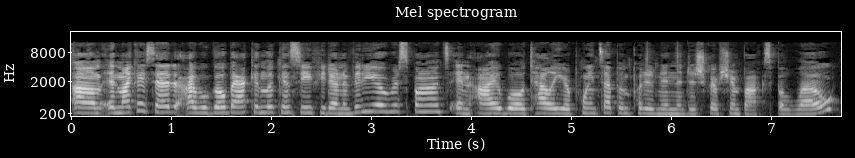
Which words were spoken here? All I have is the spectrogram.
Um, and like I said, I will go back and look and see if you've done a video response, and I will tally your points up and put it in the description box below.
